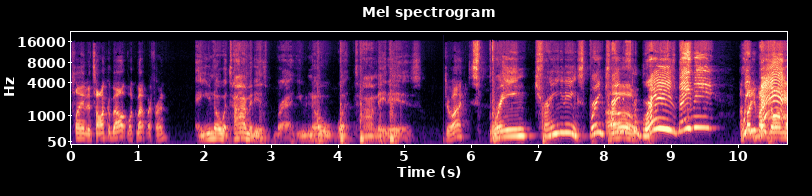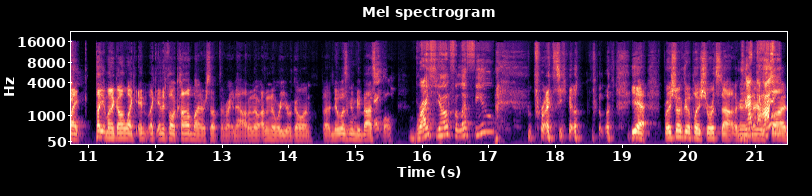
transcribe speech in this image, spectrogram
plenty to talk about. Welcome back, my friend. And you know what time it is, Brad. You know what time it is. Do I? Spring training. Spring training oh. for the oh. Braves, baby. I thought you might go on like thought you might go on like like NFL Combine or something right now. I don't know. I don't know where you were going, but I knew it wasn't going to be basketball. Hey, Bryce Young for left field. Bryce Young, yeah, Bryce Young's going to play shortstop. They're going to slide,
